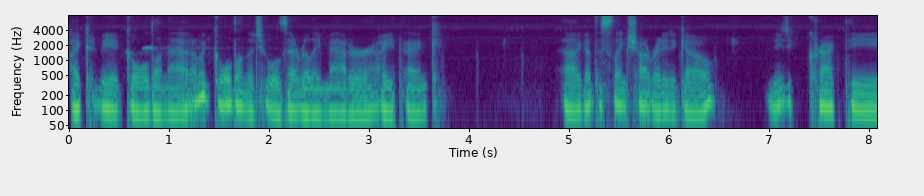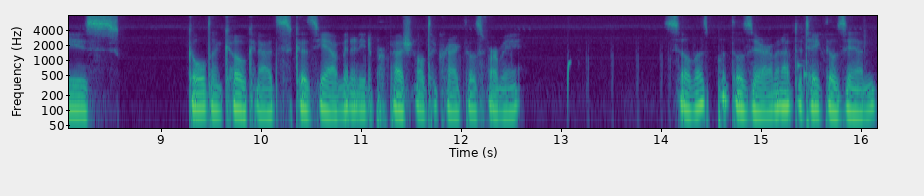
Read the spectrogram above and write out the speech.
I could be at gold on that. I'm at gold on the tools that really matter, I think. Uh, I got the slingshot ready to go. I need to crack these golden coconuts, because, yeah, I'm going to need a professional to crack those for me. So let's put those there. I'm going to have to take those in.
